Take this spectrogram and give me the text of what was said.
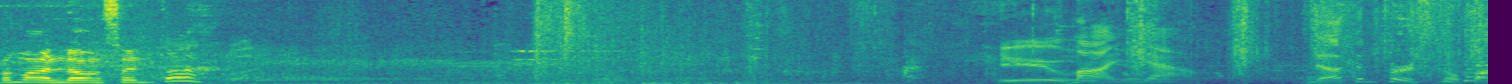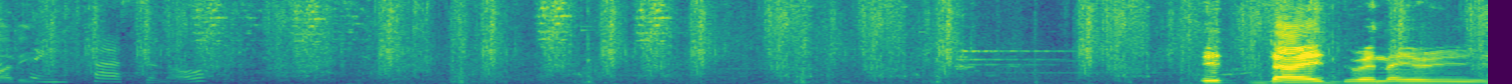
Puta parang mga longsword to. Mine now. Nothing personal, buddy. Nothing personal. It died when I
